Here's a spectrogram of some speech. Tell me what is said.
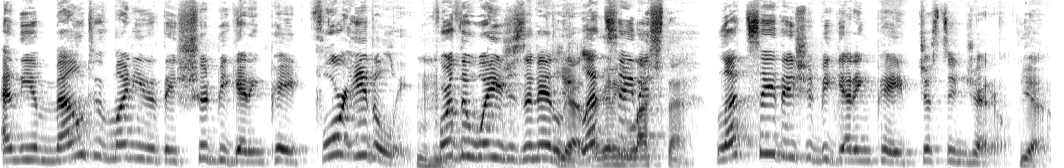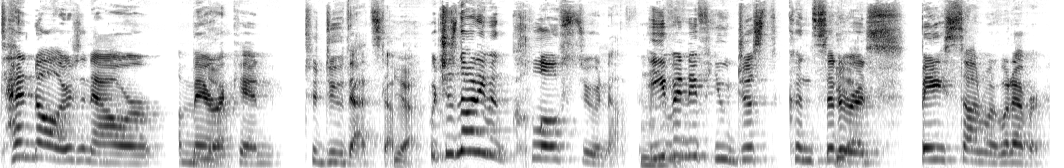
and the amount of money that they should be getting paid for Italy, for the wages in Italy. Mm-hmm. Yeah, let's say less they, than. Let's say they should be getting paid just in general. Yeah. ten dollars an hour American to do that stuff. Yeah. Mm-hmm. which is not even close to enough. Even if you just consider Yes. it based on whatever,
